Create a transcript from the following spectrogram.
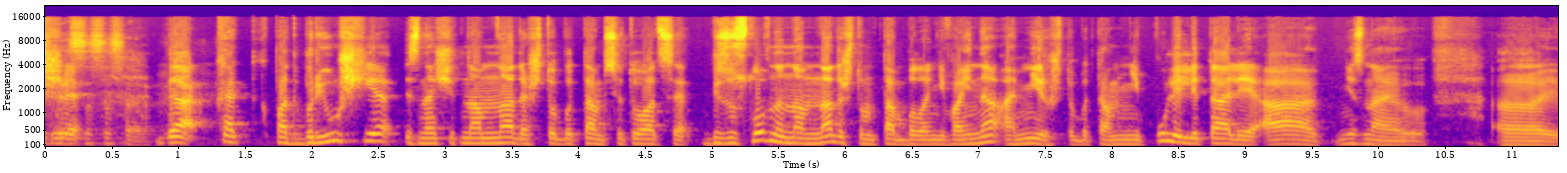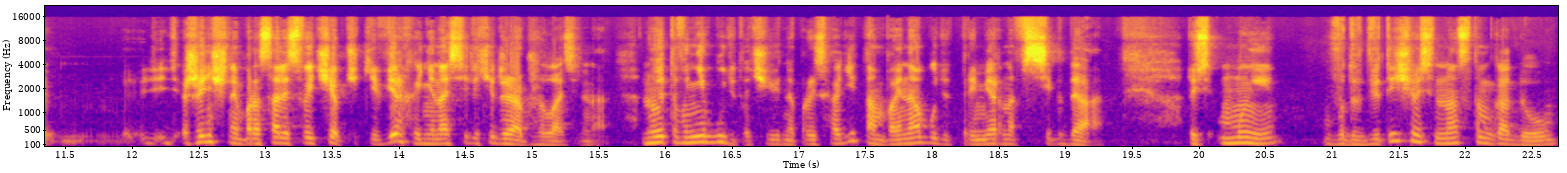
же. СССР. Да, как подбрюшье, значит, нам надо, чтобы там ситуация... Безусловно, нам надо, чтобы там была не война, а мир, чтобы там не пули летали, а, не знаю, э, женщины бросали свои чепчики вверх и не носили хиджаб желательно. Но этого не будет, очевидно, происходить. Там война будет примерно всегда. То есть мы вот в 2018 году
